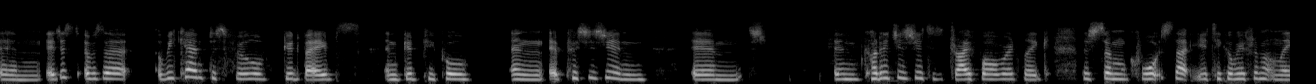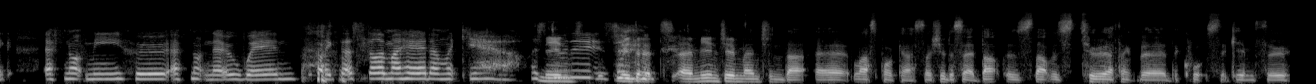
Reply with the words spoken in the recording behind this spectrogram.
um, it just it was a, a weekend just full of good vibes and good people, and it pushes you and um, encourages you to drive forward. Like there's some quotes that you take away from it, I'm like if not me, who? If not now, when? Like that's still in my head. I'm like, yeah, let's me do this. we did. Uh, me and Jane mentioned that uh, last podcast. I should have said that was that was two. I think the the quotes that came through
